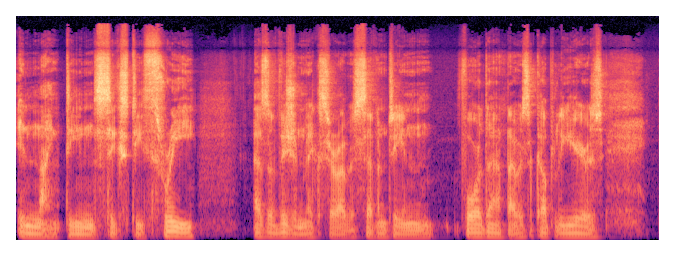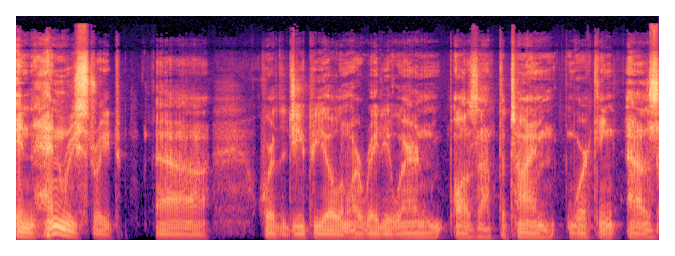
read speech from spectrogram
in 1963 as a vision mixer. I was 17. For that, I was a couple of years in Henry Street. Uh, where the GPO and where Radio Éireann was at the time, working as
